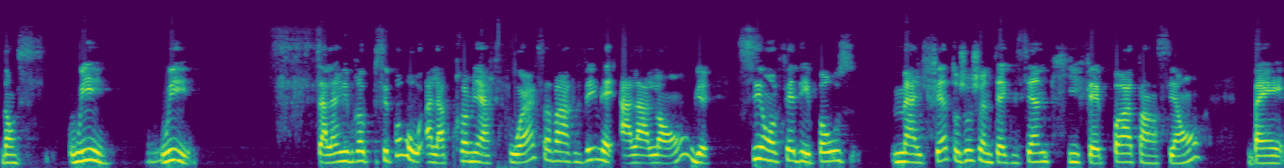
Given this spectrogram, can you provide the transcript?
Donc, oui, oui. Ça n'arrivera, c'est pas à la première fois que ça va arriver, mais à la longue, si on fait des pauses mal faites, toujours chez une technicienne qui fait pas attention, ben,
